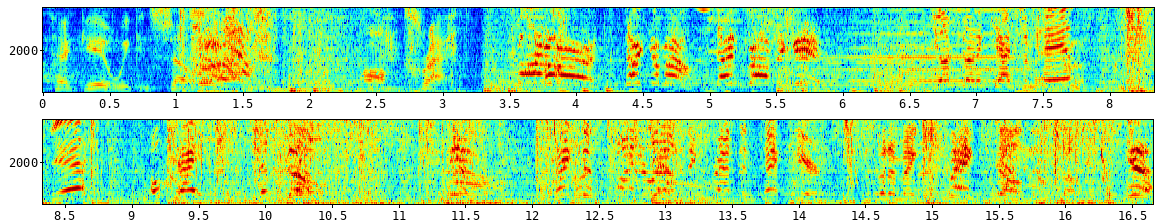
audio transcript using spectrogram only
High-tech gear we can sell. Oh, crap. Spider! Take him out! Then grab the gear! Y'all trying to catch some hands? Yeah? Okay, let's go. Take the spider out and grab the tech gear! Gonna make bank selling this stuff! Yeah.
